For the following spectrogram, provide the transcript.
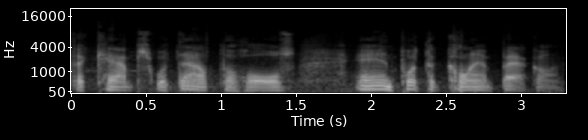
the caps without the holes and put the clamp back on.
